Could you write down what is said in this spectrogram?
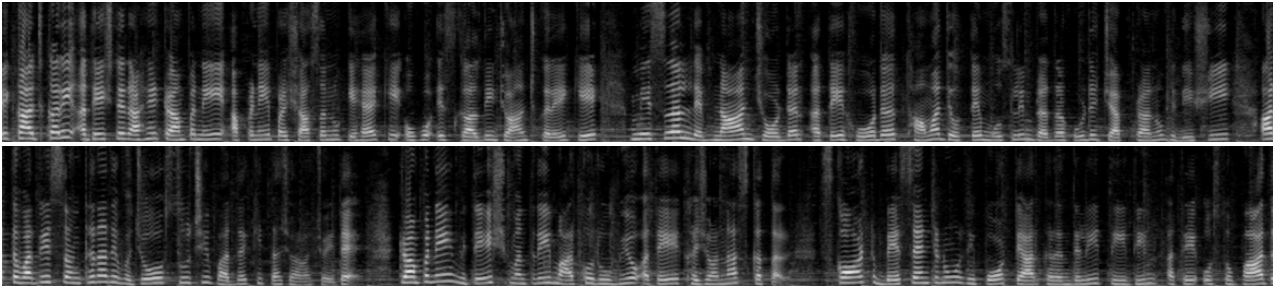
ਇੱਕ ਕਾਰਜਕਾਰੀ ਆਦੇਸ਼ ਦੇ ਰਾਹੀਂ ਟਰੰਪ ਨੇ ਆਪਣੇ ਪ੍ਰਸ਼ਾਸਨ ਨੂੰ ਕਿਹਾ ਕਿ ਉਹ ਇਸ ਗੱਲ ਦੀ ਜਾਂਚ ਕਰੇ ਕਿ ਮਿਸਰ, ਲੈਬਨਾਨ, ਜਾਰਡਨ ਅਤੇ ਹੋਰ ਥਾਵਾਂ ਦੇ ਉੱਤੇ ਮੁਸਲਿਮ ਬ੍ਰਦਰਹੁੱਡ ਚੈਪਟਰਾਂ ਨੂੰ ਵਿਦੇਸ਼ੀ ਅੱਤਵਾਦੀ ਸੰਗਠਨਾਂ ਦੇ ਵਜੋਂ ਸੂਚੀਬੱਧ ਕੀਤਾ ਜਾਣਾ ਚਾਹੀਦਾ ਹੈ। ਟਰੰਪ ਨੇ ਵਿਦੇਸ਼ ਮੰਤਰੀ ਮਾਰਕੋ ਰੂਬੀਓ ਅਤੇ ਖਜ਼ਾਨਾ ਸਕੱਤਰ ਸਕਾਟ ਬੇਸੈਂਟ ਨੂੰ ਰਿਪੋਰਟ ਤਿਆਰ ਕਰਨ ਦੇ ਲਈ 30 ਦਿਨ ਅਤੇ ਉਸ ਤੋਂ ਬਾਅਦ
